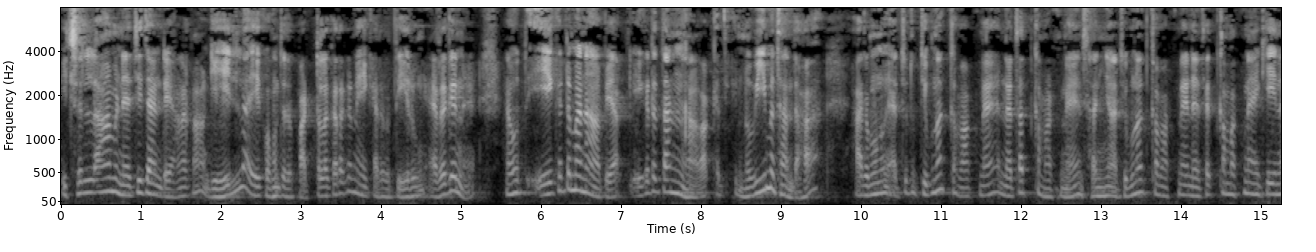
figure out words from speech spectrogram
ඉස්ලාම නැති තැනට යනකම් ගිහිල්ලා ඒක හොඳට පట్టල කරගෙන ඒක අර තීරුම් අරගෙන නමුත් ඒකට මනාපයක් ඒකට තණ්හාවක් ඇති නොවීම සඳහා අරමුණු ඇතුළත තිබුණත් කමක් නැහැ නැතත් කමක් නැහැ සංඥා තිබුණත් කමක් නැහැ නැතත් කමක් නැහැ කියන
